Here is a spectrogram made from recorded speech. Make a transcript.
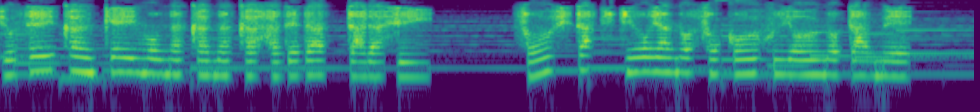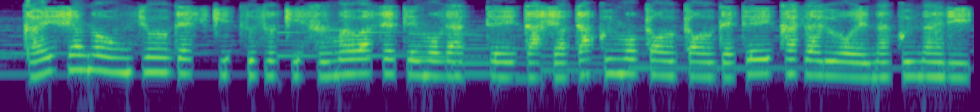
女性関係もなかなか派手だったらしい。そうした父親の素行不良のため、会社の運上で引き続き住まわせてもらっていた社宅もとうとう出て行かざるを得なくなり、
